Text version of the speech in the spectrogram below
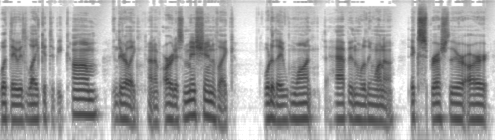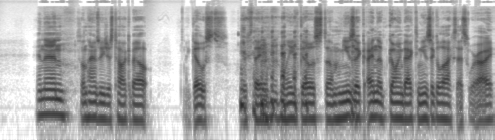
what they would like it to become, their like kind of artist mission of like what do they want to happen, what do they want to express through their art. And then sometimes we just talk about like ghosts, if they believe ghosts, um, music. I end up going back to music a lot 'cause that's where I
